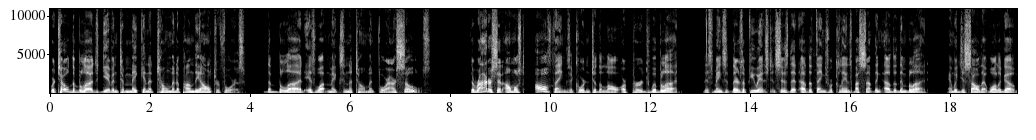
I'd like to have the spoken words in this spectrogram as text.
We're told the blood's given to make an atonement upon the altar for us. The blood is what makes an atonement for our souls. The writer said almost all things according to the law are purged with blood. This means that there's a few instances that other things were cleansed by something other than blood. And we just saw that while ago.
